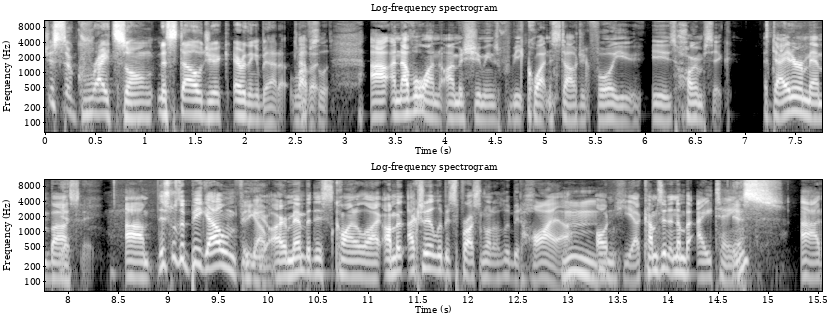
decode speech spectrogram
Just a great song, nostalgic, everything about it. Love it. Uh, another one I'm assuming would be quite nostalgic for you is Homesick. A Day to Remember. Yes, Nick. Um, this was a big album for you. album. I remember this kind of like, I'm actually a little bit surprised it's not a little bit higher on here. Comes in at number 18. Mm. Yes. Uh,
